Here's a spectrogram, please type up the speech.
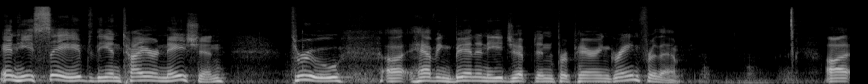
And he saved the entire nation through uh, having been in Egypt and preparing grain for them. Uh,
